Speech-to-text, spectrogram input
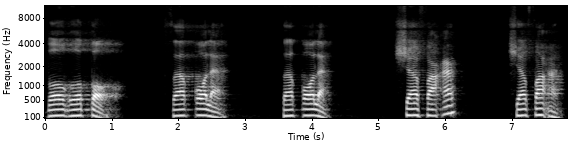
Dhagata Saqala Saqala Syafa'ah Syafa'ah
